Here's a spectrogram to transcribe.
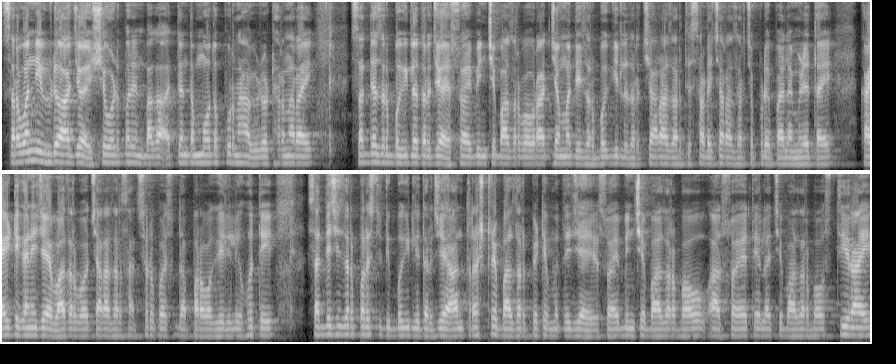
सर्वांनी व्हिडिओ आज आहे शेवटपर्यंत बघा. अत्यंत महत्त्वपूर्ण हा व्हिडिओ ठरणार आहे. सध्या जर बघितलं तर जे आहे सोयाबीनचे बाजारभाव राज्यामध्ये जर बघितलं तर चार हजार ते साडेचार हजारच्या पुढे पाहायला मिळत आहे. काही ठिकाणी जे आहे बाजारभाव चार हजार सातशे रुपयेसुद्धा परवा गेलेले होते. सध्याची जर परिस्थिती बघितली तर जे आंतरराष्ट्रीय बाजारपेठेमध्ये जे आहे सोयाबीनचे बाजारभाव सोया तेलाचे बाजारभाव स्थिर आहे.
